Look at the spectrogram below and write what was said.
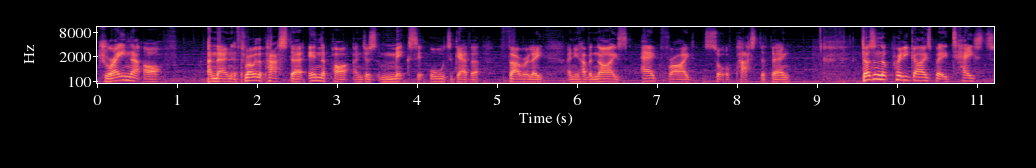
drain that off, and then throw the pasta in the pot and just mix it all together thoroughly, and you have a nice egg fried sort of pasta thing. Doesn't look pretty guys, but it tastes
